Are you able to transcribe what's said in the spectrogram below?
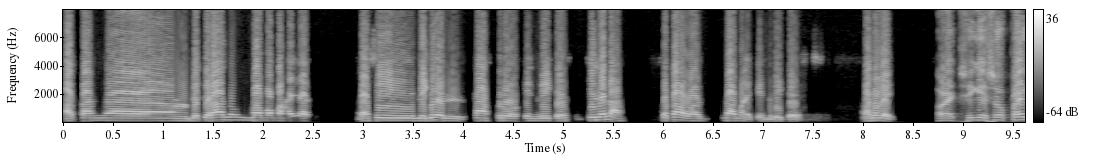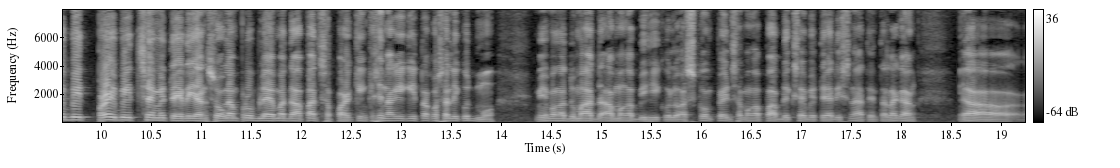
at ang uh, veteranong mamamahayag na si Miguel Castro Enriquez, kilala sa tawag na Mike Enriquez. Ano ba? Alright, sige. So, private private cemetery yan. So, walang problema dapat sa parking. Kasi nakikita ko sa likod mo, may mga dumadaang mga bihikulo as compared sa mga public cemeteries natin. Talagang, ah,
